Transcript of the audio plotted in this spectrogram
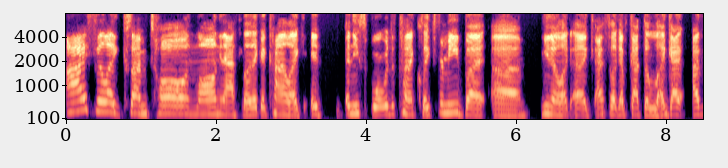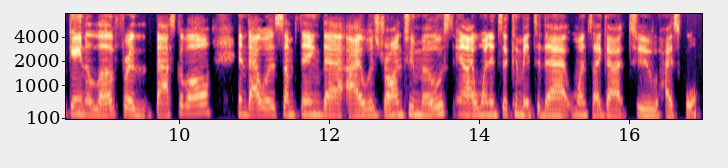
I feel like because I'm tall and long and athletic, it kind of like it. Any sport would have kind of clicked for me, but uh, you know, like I, I feel like I've got the like I, I've gained a love for basketball, and that was something that I was drawn to most, and I wanted to commit to that once I got to high school.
